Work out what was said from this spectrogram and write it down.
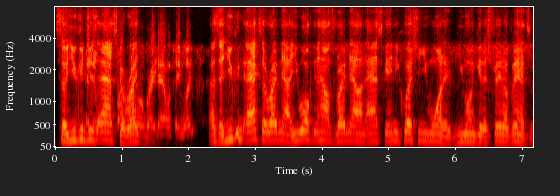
So you could just ask her call right. right now and say what? I said you can ask her right now. You walk in the house right now and ask her any question you wanted. You gonna get a straight up answer.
